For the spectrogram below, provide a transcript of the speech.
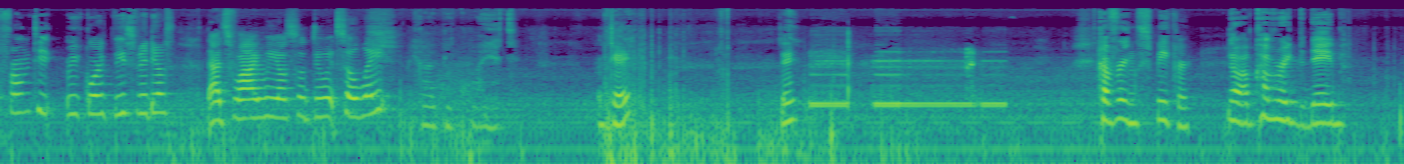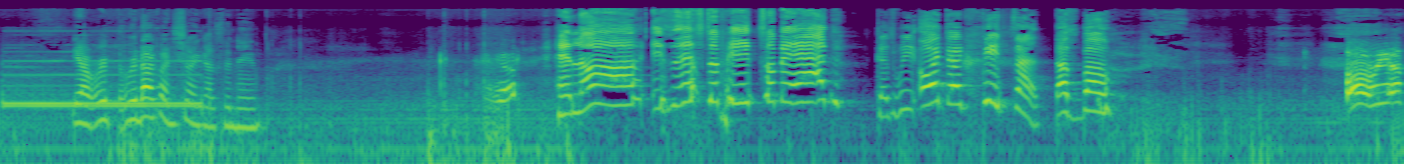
phone to record these videos. That's why we also do it so late. We gotta be quiet. Okay. Okay. Covering speaker. No, I'm covering the name. Yeah, we're, we're not going to show you guys the name. Yep. Hello? Is this the pizza man? Because we ordered pizza. Double. Oh, we have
